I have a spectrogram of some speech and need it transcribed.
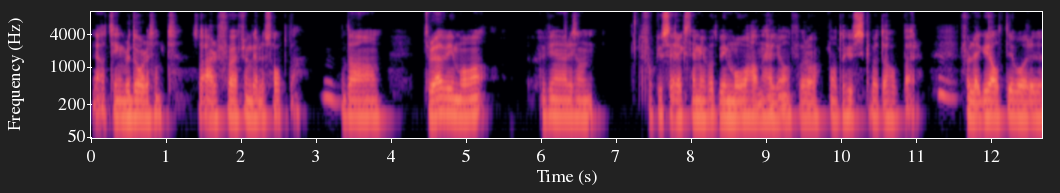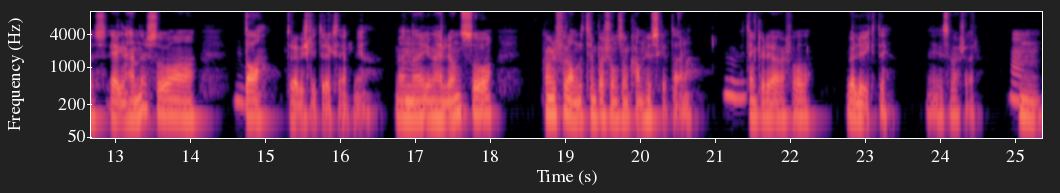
ja, ting blir dårlig, sånt, så er det fremdeles håp. Da. Mm. Og da tror jeg vi må vi liksom fokusere ekstremt mye på at vi må ha Den hellige ånd for å på en måte huske på dette håpet her. Mm. For legger vi alltid i våre egne hender, så Mm. da tror jeg vi sliter ekstremt mye. Men Mm. eh, i Den hellige ånd så kan vi forandre til en person som kan huske dette her. da. Mm. Jeg tenker det er i hvert fall veldig viktig i disse versene her. Mm.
